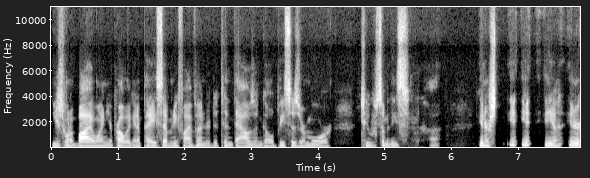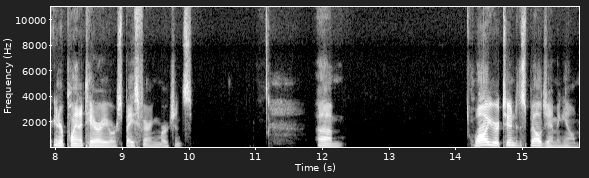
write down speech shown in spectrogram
you just want to buy one, you're probably going to pay 7,500 to 10,000 gold pieces or more to some of these uh, inter, in, you know, inter, interplanetary or spacefaring merchants. Um, while you're attuned to the spell jamming helm,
